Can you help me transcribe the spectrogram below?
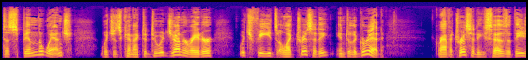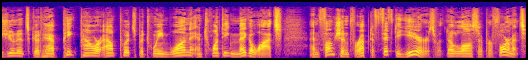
to spin the winch, which is connected to a generator which feeds electricity into the grid. Gravitricity says that these units could have peak power outputs between 1 and 20 megawatts and function for up to 50 years with no loss of performance.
